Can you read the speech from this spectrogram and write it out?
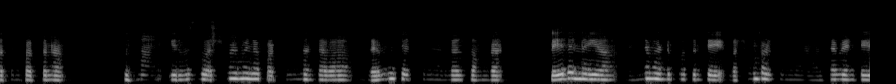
అతని పక్కన. సుహా! ఈరోజు వర్షం ఏమైనా పడుతుందంటావా? డ్రైవింగ్ చేస్తున్నాడు కదా సమ్రాట్ లేదన్నయ్యా ఎండ మండిపోతుంటే వర్షం పడుతుందా అంటావేంటి?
